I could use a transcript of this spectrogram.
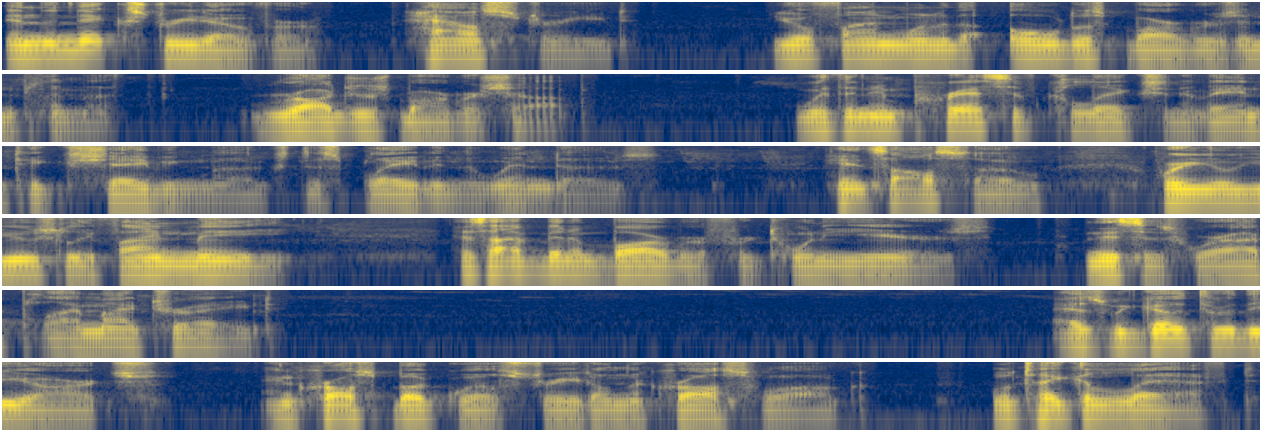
In the next street over, How Street, you'll find one of the oldest barbers in Plymouth, Rogers Barber Shop, with an impressive collection of antique shaving mugs displayed in the windows. It's also where you'll usually find me, as I've been a barber for 20 years, and this is where I ply my trade. As we go through the arch and cross Buckwell Street on the crosswalk, we'll take a left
